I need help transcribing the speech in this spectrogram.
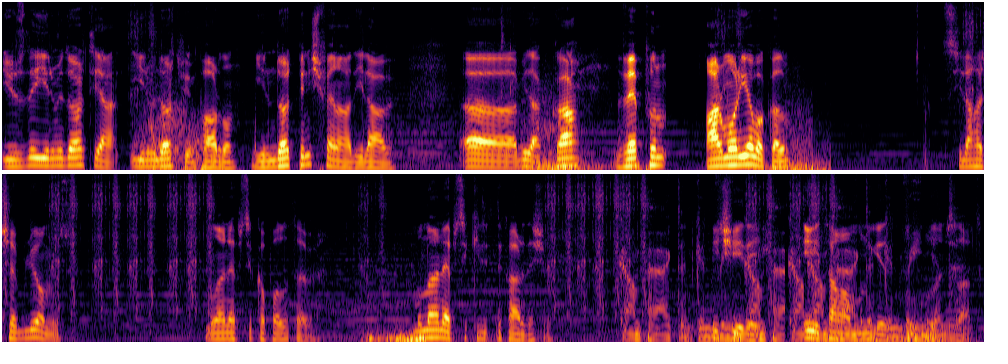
%24 ya 24 bin pardon 24 bin hiç fena değil abi Ee, bir dakika Weapon Armory'e bakalım Silah açabiliyor muyuz Bunların hepsi kapalı tabi Bunların hepsi kilitli kardeşim. Hiç iyi değil. İyi tamam bunu gezip kullanacağız artık.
